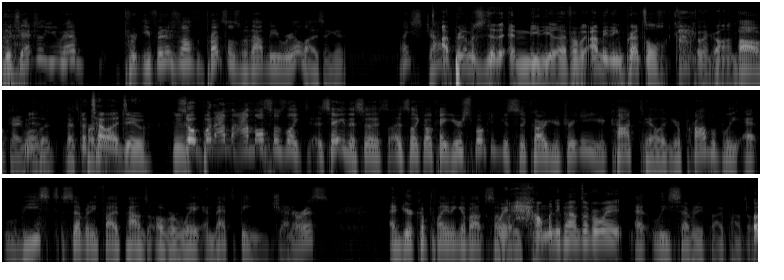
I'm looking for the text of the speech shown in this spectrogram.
which actually you have you finished off the pretzels without me realizing it. Nice job. I pretty much did it immediately after. I'm, like, I'm eating pretzels. They're gone. oh, okay. Well, Yeah. that's that's, That's how I do. Yeah. So, but I'm I'm also like saying this. So it's, it's like okay, you're smoking a cigar, you're drinking a cocktail, and you're probably at least 75 pounds overweight, and that's being generous. And you're complaining about Wait, somebody how many pounds overweight? at least 75 pounds overweight.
